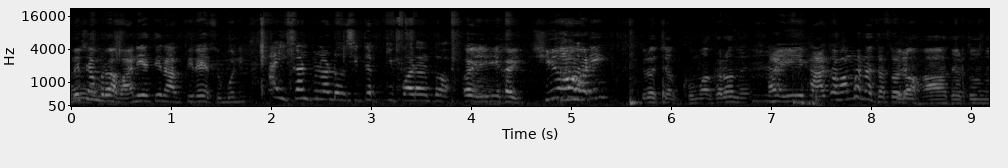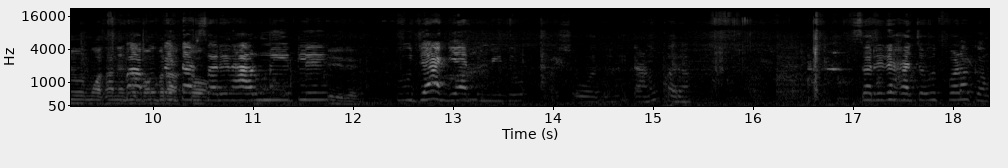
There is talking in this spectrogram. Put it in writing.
ને શેમ રવાની હતી ને આવતી રહે સુબોની આ ઈકણ પેલો ડોસી ટપકી પડે તો. ઓય એ હઈ શિયો વળી? પેલો ચંખુમાં ખરો ને? હા એ હાજો હમ ન જતો રે. હા અડતો ને માથાને તો બાપુ કઈ તાર રાખતો. શરીર હારું નહીં એટલે એ રે. તું જા ગયા તમે તો. વધુ નહીં તાણું કરે? શરીરે હાચવું જ પડે કમ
